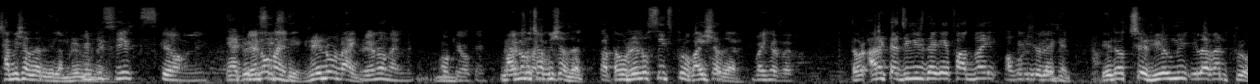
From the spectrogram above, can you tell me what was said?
ছাব্বিশ হাজার দিলাম রেনো সিক্স কে only Reno nine Reno nine Reno nine okay okay মাত্র ছাব্বিশ হাজার। তারপর? রেনো সিক্স প্রো বাইশ হাজার। বাইশ হাজার। তারপর আরেকটা জিনিস দেখে ফাদ ভাই অবশ্যই। দেখেন এটা হচ্ছে রিয়েলমি ইলেভেন প্রো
